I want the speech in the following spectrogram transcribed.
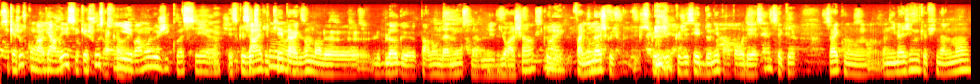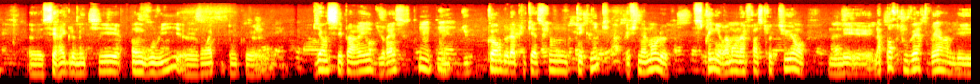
c'est quelque chose qu'on va regarder. C'est quelque chose qui est vraiment logique. Quoi. C'est, euh, ce que j'expliquais par exemple dans le, le blog parlant de l'annonce du, du rachat, Ouais. enfin l'image que, que, j'ai- que j'essayais de donner par rapport au DSL, c'est que c'est vrai qu'on on imagine que finalement ces règles métiers en Groovy euh, vont être donc euh, bien séparées du reste mm, du, mm. du corps de l'application technique et finalement le Spring est vraiment l'infrastructure les- la porte ouverte vers les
